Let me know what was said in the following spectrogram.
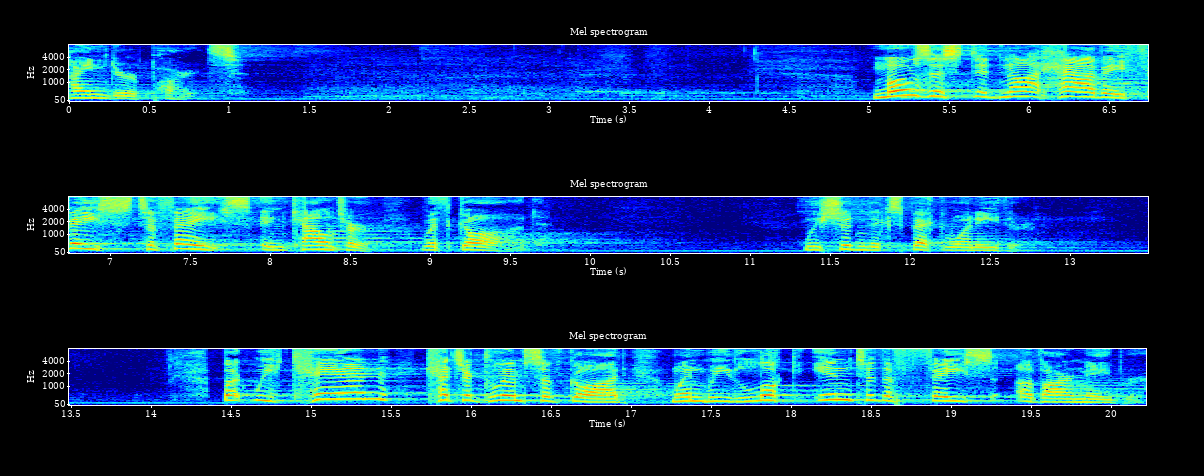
hinder parts. Moses did not have a face to face encounter with God. We shouldn't expect one either. But we can catch a glimpse of God when we look into the face of our neighbor.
